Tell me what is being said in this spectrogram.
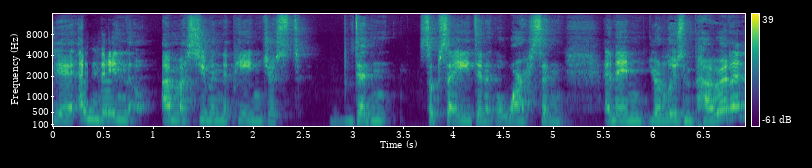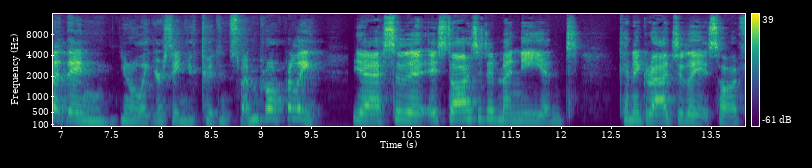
Yeah, and then I'm assuming the pain just didn't subside and it got worse and and then you're losing power in it then you know like you're saying you couldn't swim properly. Yeah so the, it started in my knee and kind of gradually it sort of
